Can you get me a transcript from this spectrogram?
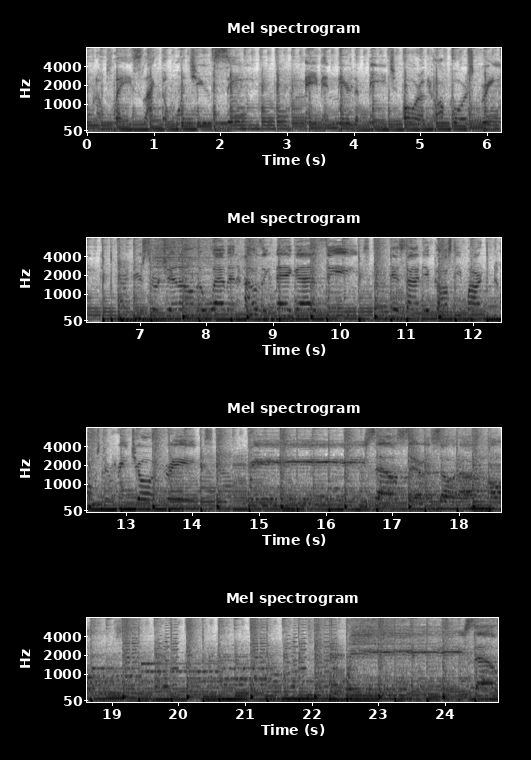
own a place like the ones you've seen? Maybe near the beach or a golf course green. You're searching on the web and housing magazines. It's time you call Steve Martin Homes to reach your dreams. We sell Sarasota homes. We sell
